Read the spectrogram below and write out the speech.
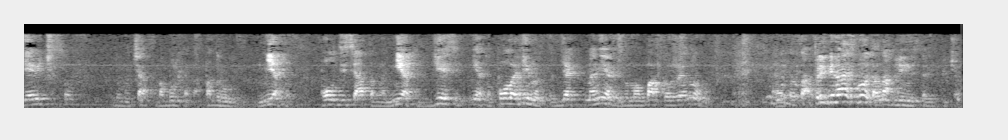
Девять часов. Думаю, час бабулька-то подруги. Нету. Пол десятого нету. Десять нету. Пол одиннадцатого. Дед на нерве, думал, бабка уже, ну, это, прибегает, смотрит, она блин стоит печет.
